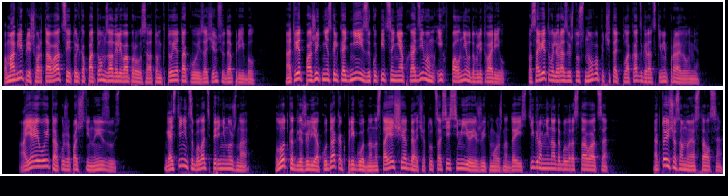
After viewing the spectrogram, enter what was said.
помогли пришвартоваться и только потом задали вопросы о том, кто я такой и зачем сюда прибыл. Ответ пожить несколько дней и закупиться необходимым их вполне удовлетворил. Посоветовали разве что снова почитать плакат с городскими правилами. А я его и так уже почти наизусть. Гостиница была теперь не нужна. Лодка для жилья куда как пригодна, настоящая дача, тут со всей семьей жить можно, да и с тигром не надо было расставаться. А кто еще со мной остался?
